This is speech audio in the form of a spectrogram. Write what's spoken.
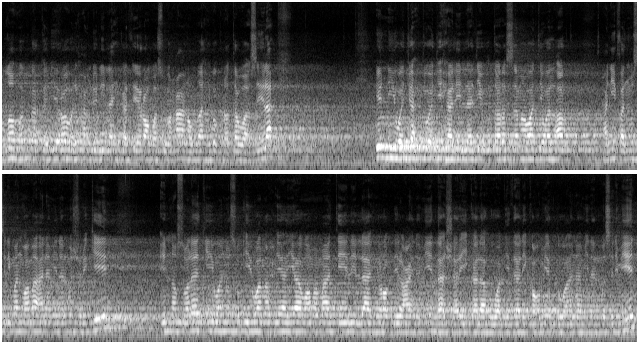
Allahu akbar kabira walhamdulillahi katsira wa subhanallahi wa asila. Inni wajjahtu wajhiya lilladzi fatara as-samawati wal ard hanifan musliman wa ma ana minal musyrikin. Inna salati wa nusuki wa mahyaya wa mamati lillahi rabbil alamin la syarika lahu wa bidzalika umirtu wa muslimin.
